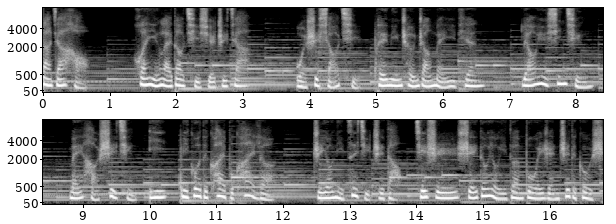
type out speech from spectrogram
大家好，欢迎来到启学之家，我是小启，陪您成长每一天，疗愈心情，美好事情。一，你过得快不快乐，只有你自己知道。其实谁都有一段不为人知的故事，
